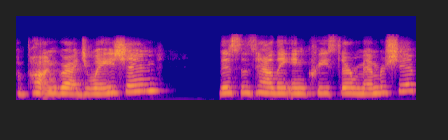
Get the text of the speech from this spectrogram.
Upon graduation, this is how they increase their membership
